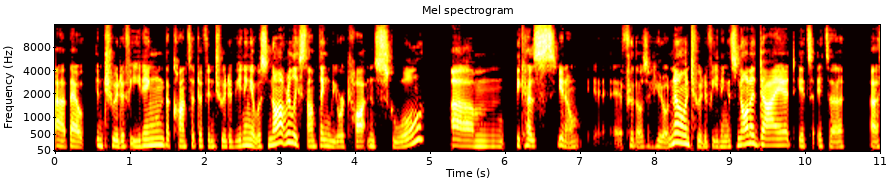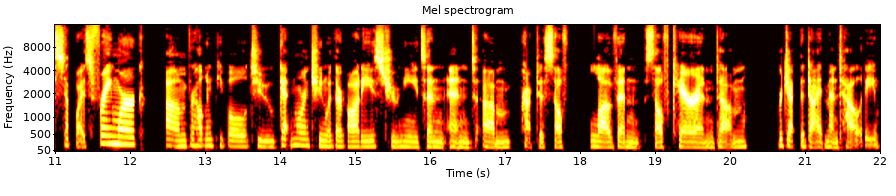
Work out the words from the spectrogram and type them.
about intuitive eating, the concept of intuitive eating. It was not really something we were taught in school. Um, because, you know, for those of you who don't know, intuitive eating is not a diet. It's, it's a, a stepwise framework, um, for helping people to get more in tune with their bodies, true needs and, and, um, practice self love and self care and, um, reject the diet mentality.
